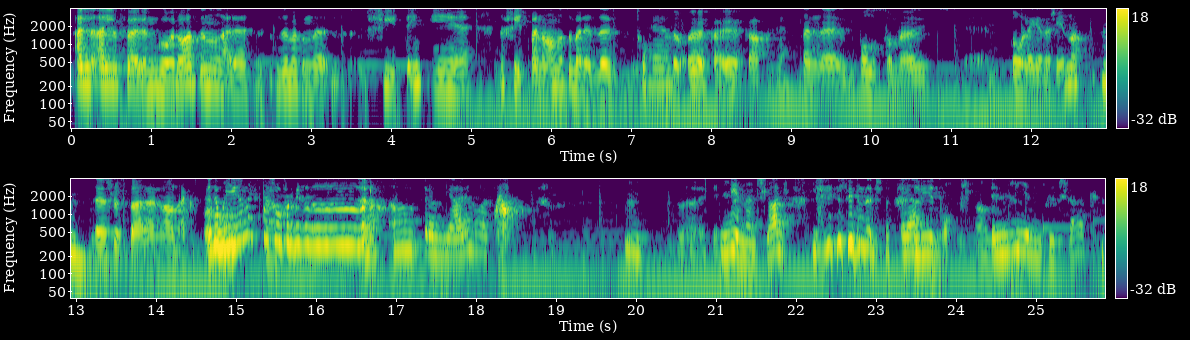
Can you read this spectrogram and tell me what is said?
Eller, eller før en går òg, at det er det er bare sånn eh, skyting i En skyter på en annen, og så bare det topper og øker og øker Ja. den eh, voldsomme eh, dårlige energien. da. Til slutt så er det en eller annen eksplosjon. det blir en eksplosjon, for det blir sånn Ja. strømgjerde. Mm. Lynnedslag. Lynnedslag. Ja. Lynoppslag. Lynutslag.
